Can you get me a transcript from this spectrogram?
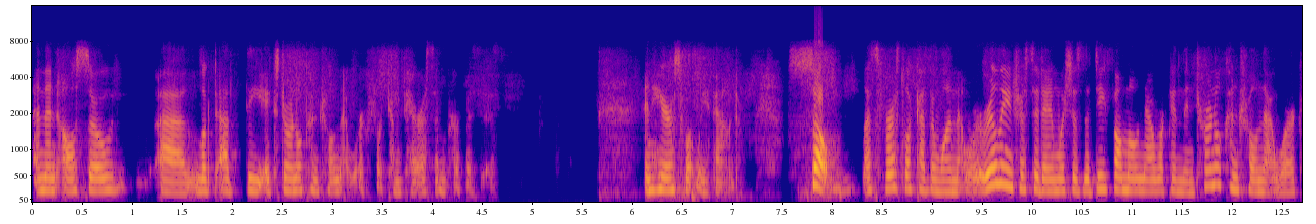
And then also uh, looked at the external control network for comparison purposes. And here's what we found. So let's first look at the one that we're really interested in, which is the default mode network and the internal control network.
